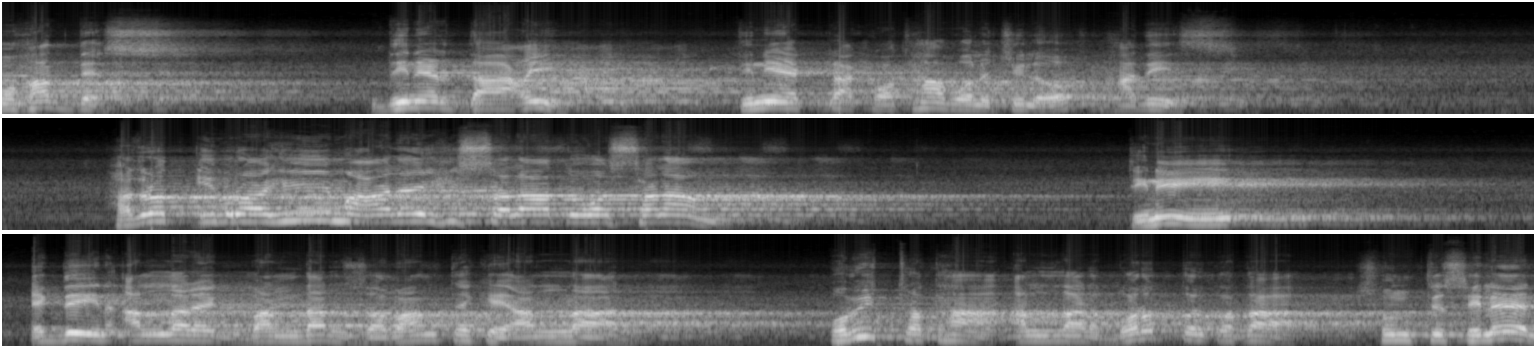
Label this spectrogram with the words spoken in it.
মহাদ্দেশ, দিনের দায়ী। তিনি একটা কথা বলেছিল, হাদিস। হজরত ইব্রাহিম আলাইহিসালাম তিনি একদিন আল্লাহর এক বান্দার জবান থেকে আল্লাহর পবিত্রতা, আল্লাহর বরত্বর কথা শুনতেছিলেন।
